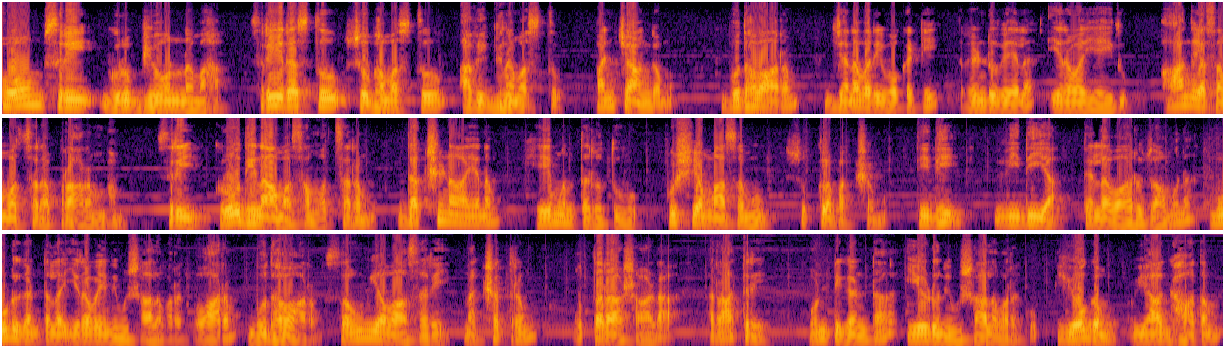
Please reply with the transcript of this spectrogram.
ఓం శ్రీ గురుభ్యోన్నమ శ్రీరస్తు శుభమస్తు అవిఘ్నమస్తు. పంచాంగము. బుధవారం జనవరి ఒకటి రెండు వేల ఇరవై ఐదు. ఆంగ్ల సంవత్సర ప్రారంభం. శ్రీ క్రోధినామ సంవత్సరం. దక్షిణాయనం హేమంత ఋతువు. పుష్యమాసము శుక్లపక్షము. తిథి విధియ. తెల్లవారుజామున మూడు గంటల ఇరవై నిమిషాల వరకు వారం బుధవారం. సౌమ్యవాసరి నక్షత్రం ఉత్తరాషాఢ రాత్రి ఒంటి గంట ఏడు నిమిషాల వరకు యోగం వ్యాఘాతం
